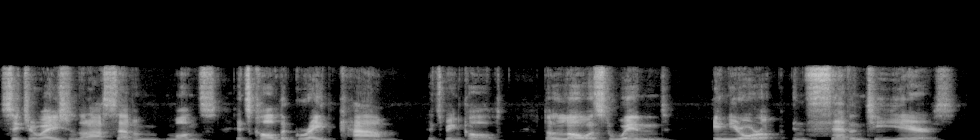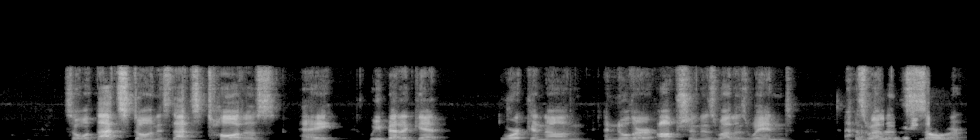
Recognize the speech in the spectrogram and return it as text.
situation the last seven months. It's called the Great Calm, it's been called. The lowest wind in Europe in 70 years. So what that's done is that's taught us, hey, we better get working on another option as well as wind, as well as solar.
